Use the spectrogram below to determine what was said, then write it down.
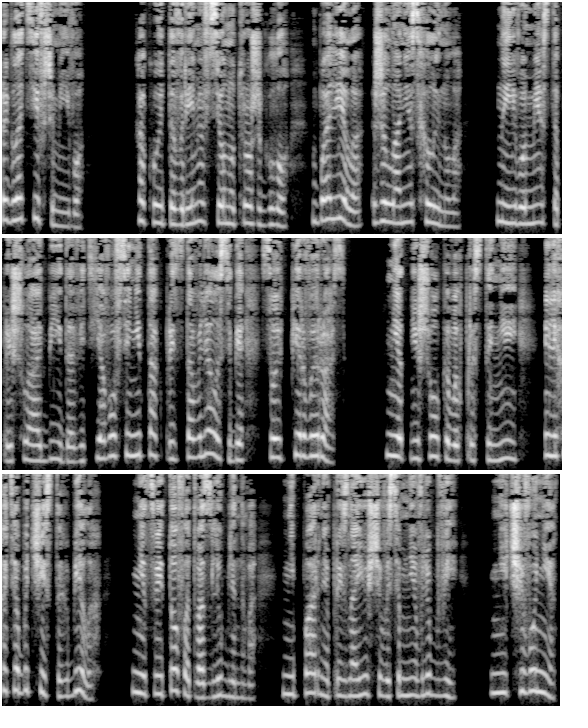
проглотившим его. Какое-то время все нутро жгло, болело, желание схлынуло. На его место пришла обида, ведь я вовсе не так представляла себе свой первый раз. Нет ни шелковых простыней или хотя бы чистых белых, ни цветов от возлюбленного, ни парня, признающегося мне в любви. Ничего нет.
